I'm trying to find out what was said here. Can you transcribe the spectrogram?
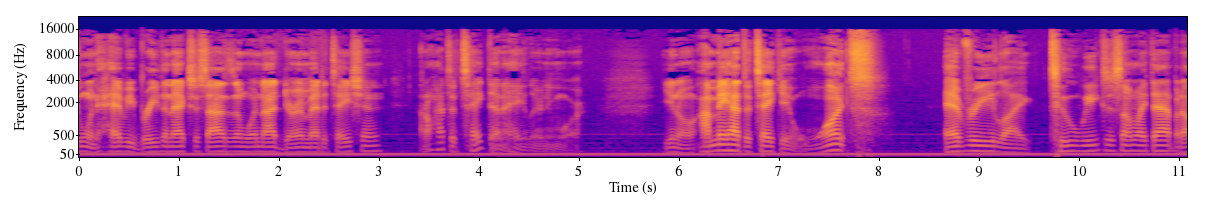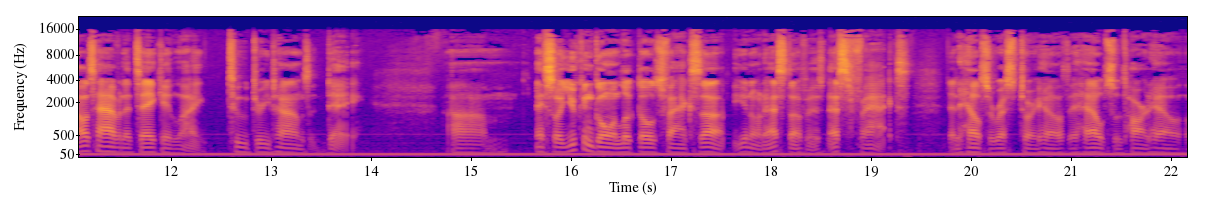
doing heavy breathing exercises and whatnot during meditation, I don't have to take that inhaler anymore. You know, I may have to take it once every like two weeks or something like that, but I was having to take it like two, three times a day. Um, and so you can go and look those facts up. You know, that stuff is that's facts that it helps with respiratory health, it helps with heart health,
